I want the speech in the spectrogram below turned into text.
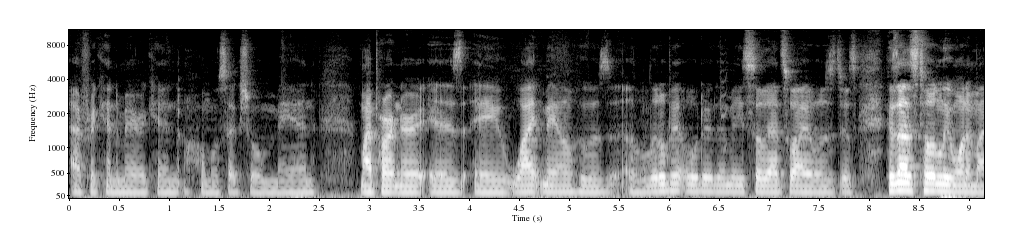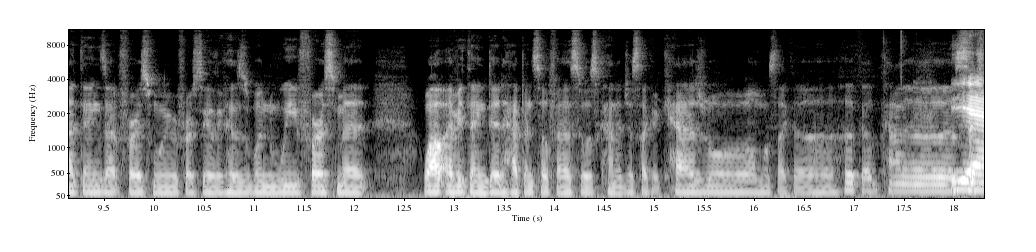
African American homosexual man. My partner is a white male who is a little bit older than me, so that's why it was just because that's totally one of my things at first when we were first together. Because when we first met, while everything did happen so fast, it was kind of just like a casual, almost like a hookup kind of Yeah.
